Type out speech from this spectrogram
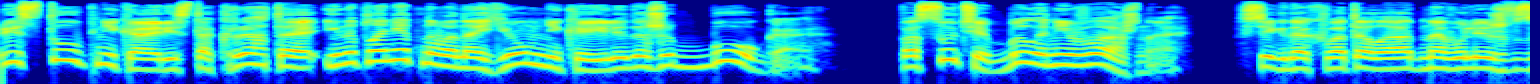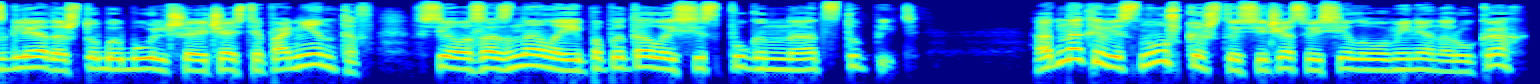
Преступника, аристократа, инопланетного наемника или даже бога. По сути, было неважно. Всегда хватало одного лишь взгляда, чтобы большая часть оппонентов все осознала и попыталась испуганно отступить. Однако Веснушка, что сейчас висела у меня на руках,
